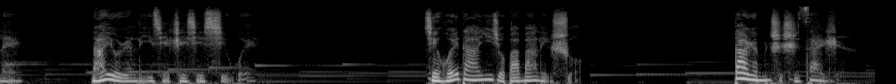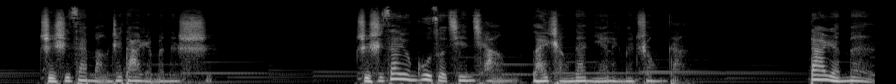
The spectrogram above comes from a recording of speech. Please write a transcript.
累。哪有人理解这些细微？请回答。一九八八里说：“大人们只是在忍，只是在忙着大人们的事，只是在用故作坚强来承担年龄的重担。大人们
